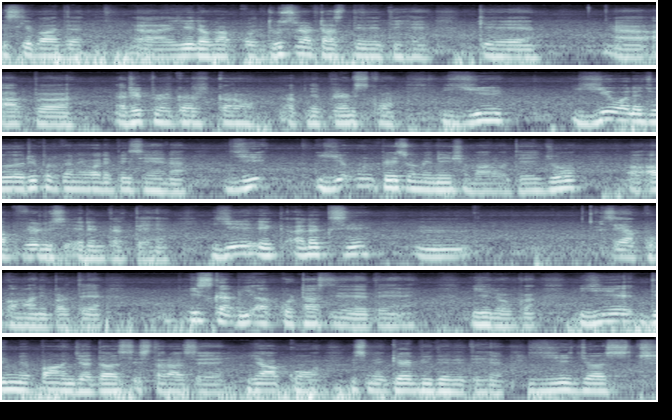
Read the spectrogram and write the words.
इसके बाद ये लोग आपको दूसरा टास्क दे देते हैं कि आप रिपर कर, करो अपने फ्रेंड्स को। ये ये वाले जो रिपर करने वाले पैसे हैं ना, ये ये उन पैसों में नहीं शुमार होते जो आप वीडियो से अर्न करते हैं। ये एक अलग से से आपको कमाने पड़ते हैं। इसका भी आपको टास्क दे देते हैं ये लोग ये दिन में पाँच या दस इस तरह से या आपको इसमें गैप भी दे देते हैं। ये जस्ट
